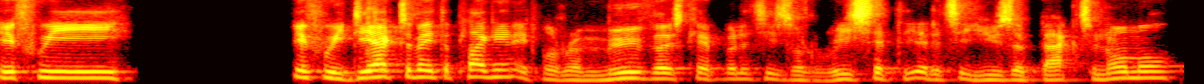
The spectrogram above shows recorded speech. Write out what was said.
if we if we deactivate the plugin, it will remove those capabilities or reset the editor user back to normal,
